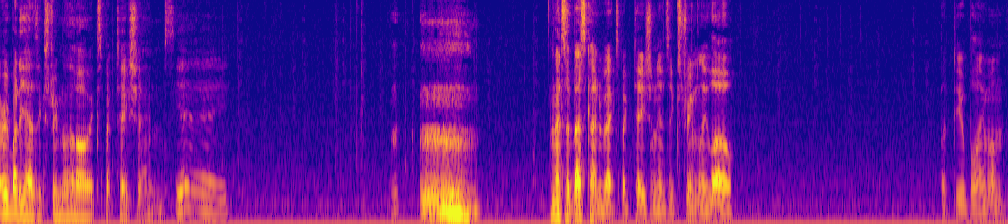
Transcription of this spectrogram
Everybody has extremely low expectations. Yay! That's the best kind of expectation, it's extremely low. But do you blame them?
